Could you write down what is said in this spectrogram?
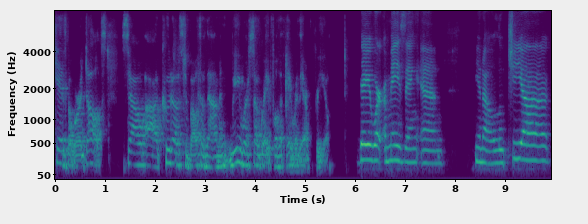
kids, but we're adults. So uh, kudos to both of them, and we were so grateful that they were there for you. They were amazing, and you know Lucia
